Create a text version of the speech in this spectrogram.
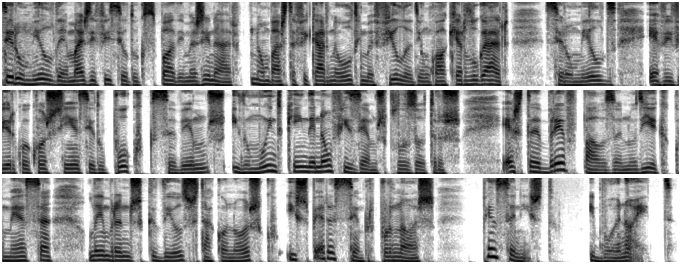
Ser humilde é mais difícil do que se pode imaginar. Não basta ficar na última fila de um qualquer lugar. Ser humilde é viver com a consciência do pouco que sabemos e do muito que ainda não fizemos pelos outros. Esta breve pausa no dia que começa lembra-nos que Deus está conosco e espera sempre por nós. Pensa nisto e boa noite.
